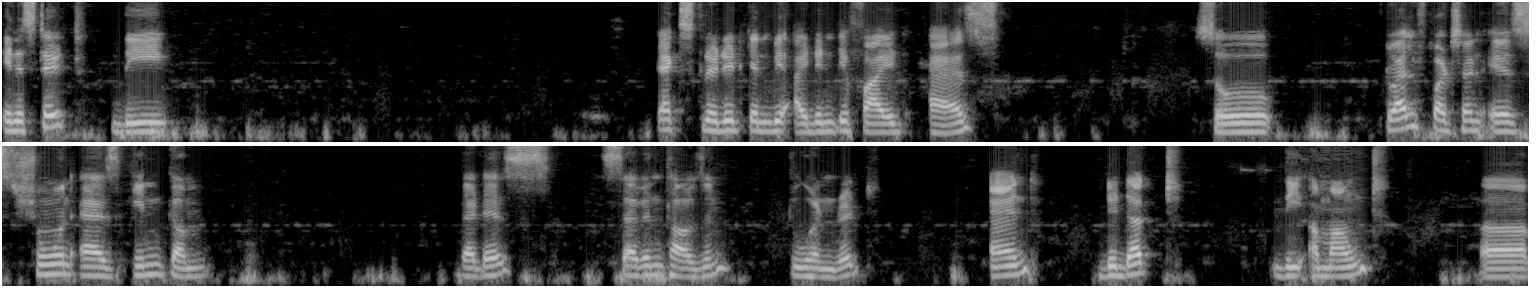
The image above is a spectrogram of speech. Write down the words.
Instead, the tax credit can be identified as so 12% is shown as income that is 7200 and deduct the amount uh,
